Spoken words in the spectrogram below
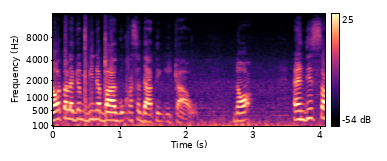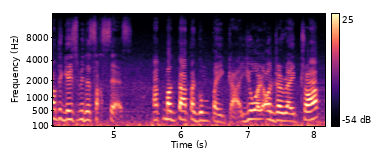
No? Talagang binabago ka sa dating ikaw. No? And this is something guys with a success. At magtatagumpay ka. You are on the right track,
